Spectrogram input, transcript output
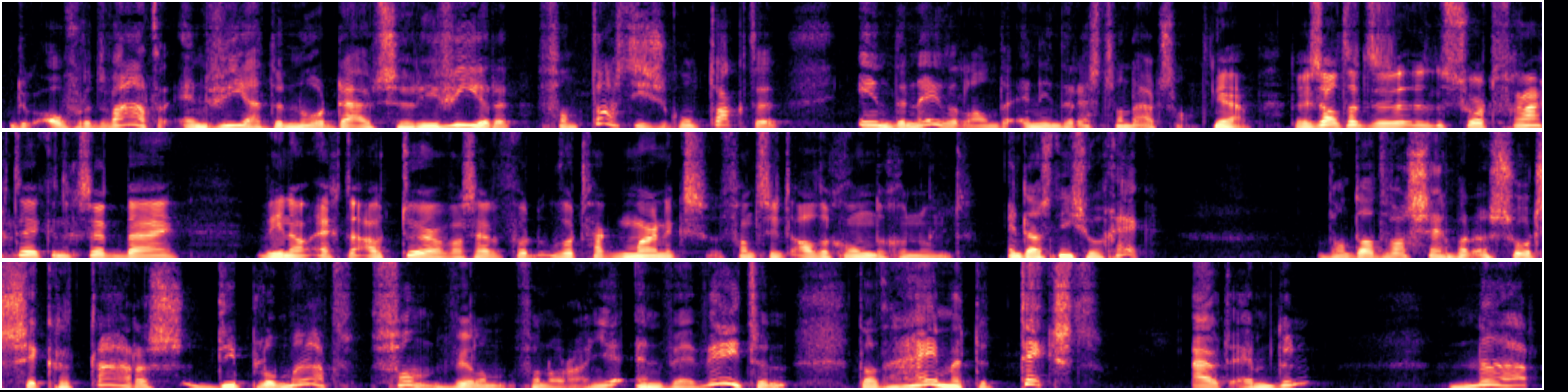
natuurlijk over het water en via de Noord-Duitse rivieren, fantastische contacten in de Nederlanden en in de rest van Duitsland. Ja, er is altijd een soort vraagteken gezet bij wie nou echt de auteur was. Er wordt vaak Marnix van Sint-Aldegonde genoemd. En dat is niet zo gek. Want dat was zeg maar een soort secretaris-diplomaat van Willem van Oranje. En wij weten dat hij met de tekst uit Emden naar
